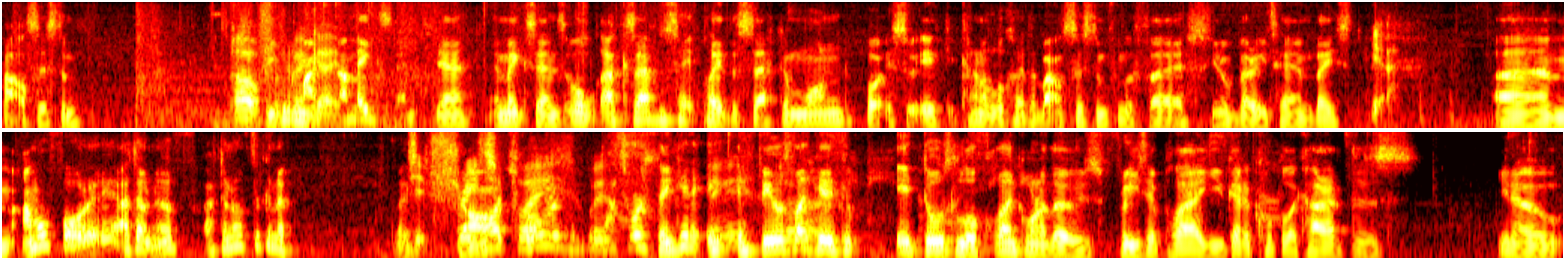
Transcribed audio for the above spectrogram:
battle system. Oh, You can the imagine, game. that makes sense. Yeah, it makes sense. Well, because I haven't say, played the second one, but it's, it, kind of looks like the battle system from the first. You know, very turn based. Yeah. Um, I'm all for it. I don't know if I don't know if they're gonna. Like, Is it free to play That's what I was thinking. It, it feels like it, it does look like one of those free to play. You get a couple of characters, you know,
